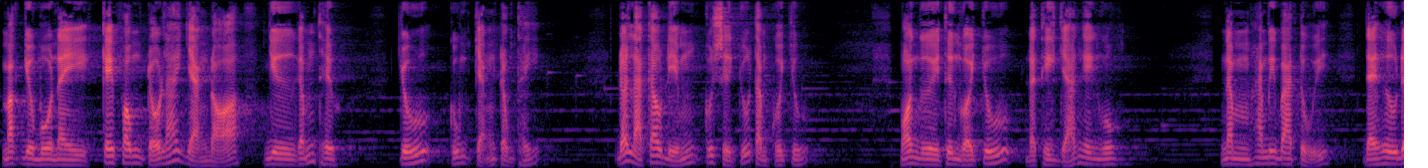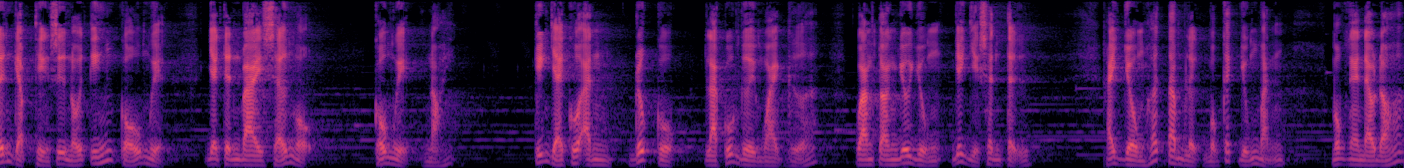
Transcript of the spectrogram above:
Mặc dù mùa này cây phong trổ lá vàng đỏ như gấm thêu, chú cũng chẳng trông thấy. Đó là cao điểm của sự chú tâm của chú. Mọi người thường gọi chú là thiên giả ngây ngô. Năm 23 tuổi, Đại Hưu đến gặp thiền sư nổi tiếng Cổ Nguyệt và trình bày sở ngộ. Cổ Nguyệt nói, kiến giải của anh rốt cuộc là của người ngoài cửa, hoàn toàn vô dụng với việc sanh tử. Hãy dồn hết tâm lực một cách dũng mãnh. Một ngày nào đó,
